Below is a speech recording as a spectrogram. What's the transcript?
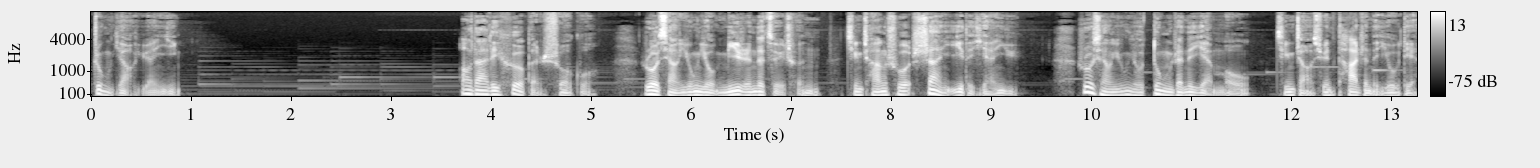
重要原因。奥黛丽·赫本说过：“若想拥有迷人的嘴唇，请常说善意的言语；若想拥有动人的眼眸，请找寻他人的优点；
